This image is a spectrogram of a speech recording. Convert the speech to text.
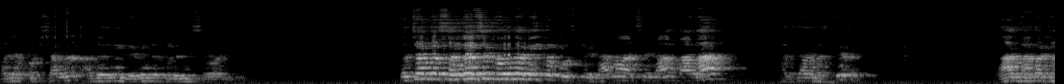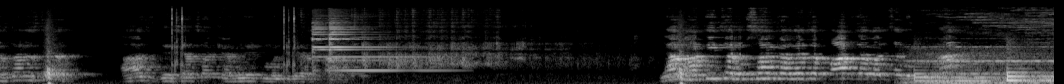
माझ्या पक्षानं आदरणीय देवेंद्र फडणवीस सेवा दिली. त्याच्यावर संघर्ष करून मी इथं पोहोचतोय दादा असेल आज दादा खासदार असते ना आज दादा खासदार असते ना आज देशाचा कॅबिनेट मंत्री असतात या मातीचं नुकसान करण्याचं पाप ज्या माणसाने केलं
